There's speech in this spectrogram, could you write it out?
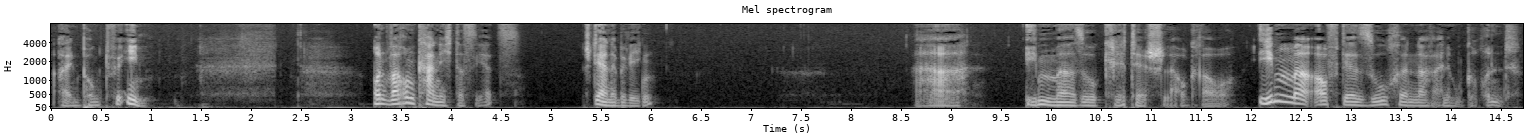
Ein Punkt für ihn. Und warum kann ich das jetzt? Sterne bewegen? Ah, immer so kritisch, Laugrau. Immer auf der Suche nach einem Grund.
